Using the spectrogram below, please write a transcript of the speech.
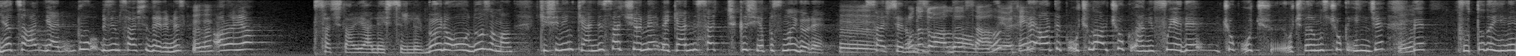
yatay yani bu bizim saçlı derimiz araya saçlar yerleştirilir. Böyle olduğu zaman kişinin kendi saç yönüne ve kendi saç çıkış yapısına göre saçlarımız O da doğallığı doğal olur. sağlıyor, değil mi? Ve artık uçlar çok hani fuyede çok uç uçlarımız çok ince ve futta da yine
